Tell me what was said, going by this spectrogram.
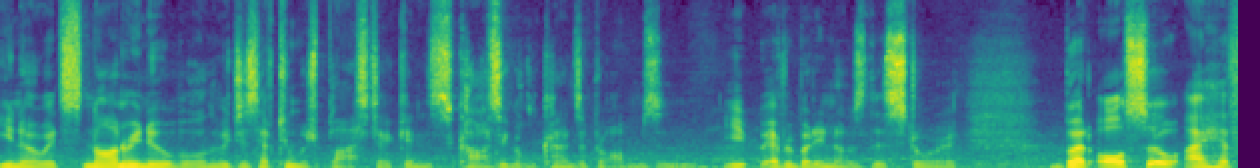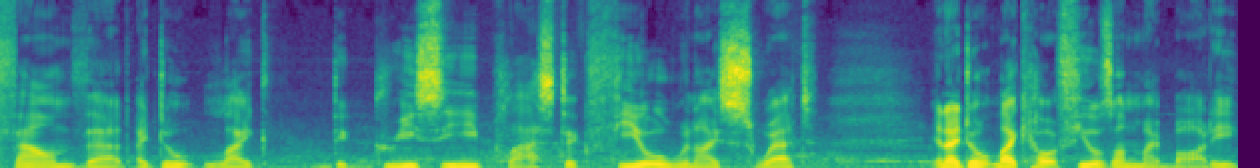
You know, it's non-renewable, and we just have too much plastic, and it's causing all kinds of problems. And everybody knows this story. But also, I have found that I don't like the greasy plastic feel when I sweat, and I don't like how it feels on my body.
